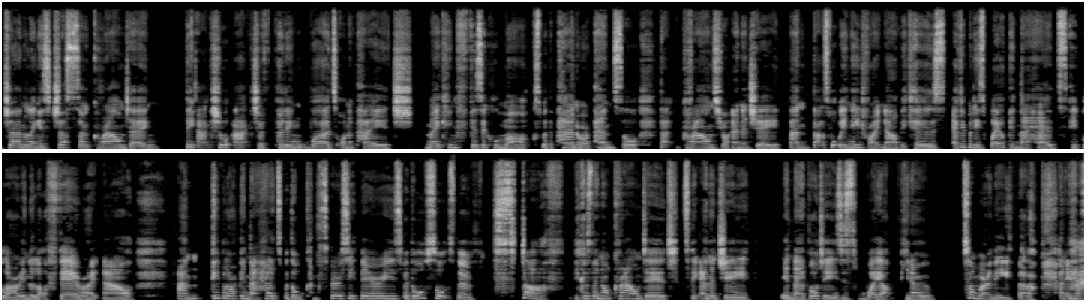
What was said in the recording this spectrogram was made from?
journaling is just so grounding the actual act of putting words on a page, making physical marks with a pen or a pencil that grounds your energy. And that's what we need right now because everybody's way up in their heads. People are in a lot of fear right now. And people are up in their heads with all conspiracy theories, with all sorts of stuff because they're not grounded. So the energy in their bodies is way up, you know, somewhere in the ether. And it has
